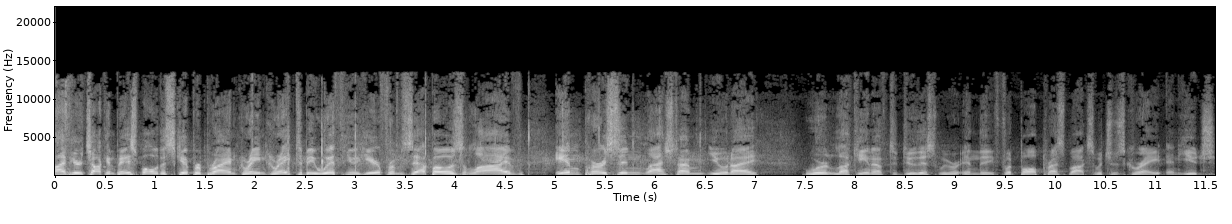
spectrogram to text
Live here talking baseball with the skipper Brian Green. Great to be with you here from Zeppoz live in person. Last time you and I were lucky enough to do this, we were in the football press box, which was great. And huge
